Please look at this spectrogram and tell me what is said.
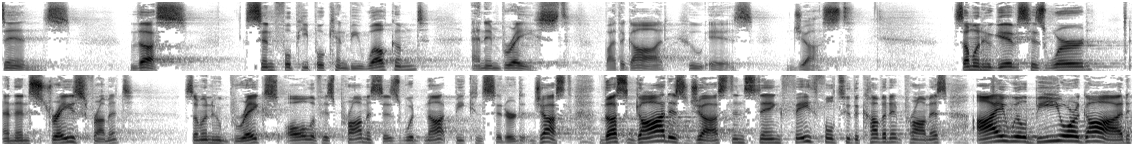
sins. Thus, sinful people can be welcomed and embraced by the God who is just. Someone who gives his word and then strays from it Someone who breaks all of his promises would not be considered just. Thus, God is just in staying faithful to the covenant promise I will be your God,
